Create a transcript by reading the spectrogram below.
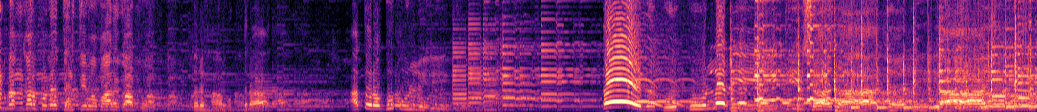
નક્કર મને ધરતીમાં માર્ગ આપો. અરે હા, મુક્તરા. આ તો રઘુકુલજી એ રઘુકુલ રીતિ સદા ચલી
